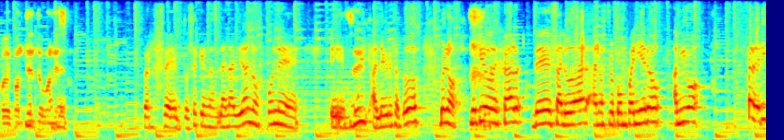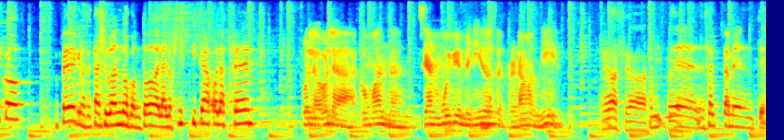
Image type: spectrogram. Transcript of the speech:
estoy contento con eso. Perfecto, sé que la, Navidad nos pone eh, muy alegres a todos. Bueno, no quiero dejar de saludar a nuestro compañero, amigo Federico, Fede, que nos está ayudando con toda la logística. Hola, Fede. Hola, hola, ¿cómo andan? Sean muy bienvenidos al programa de UNIR. Gracias. Muy bien, exactamente.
